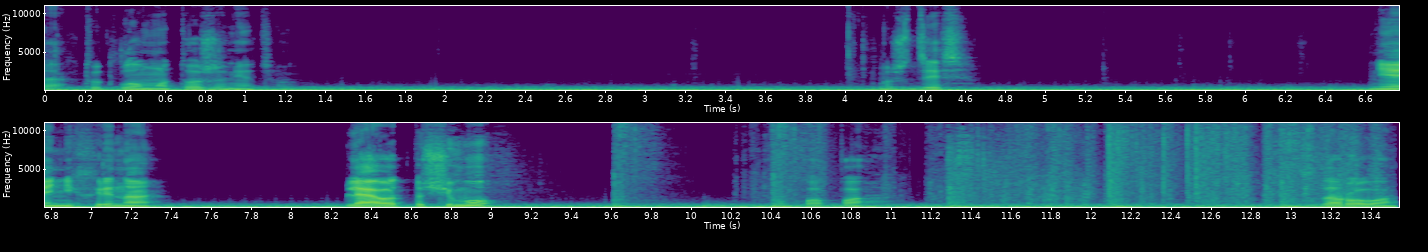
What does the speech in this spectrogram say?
Так, тут лома тоже нету. Может здесь? Не, ни хрена. Бля, вот почему... Папа. Здорово.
